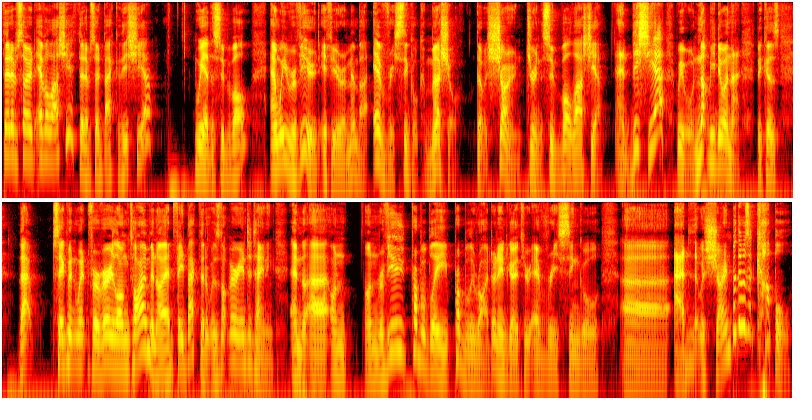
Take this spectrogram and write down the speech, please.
Third episode ever last year. Third episode back this year. We had the Super Bowl and we reviewed, if you remember, every single commercial that was shown during the Super Bowl last year. And this year, we will not be doing that because that segment went for a very long time, and I had feedback that it was not very entertaining. And uh, on on review, probably probably right. Don't need to go through every single uh, ad that was shown, but there was a couple.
